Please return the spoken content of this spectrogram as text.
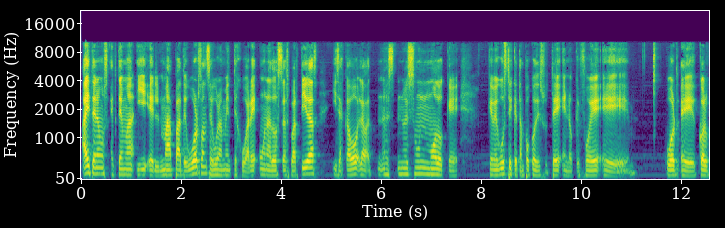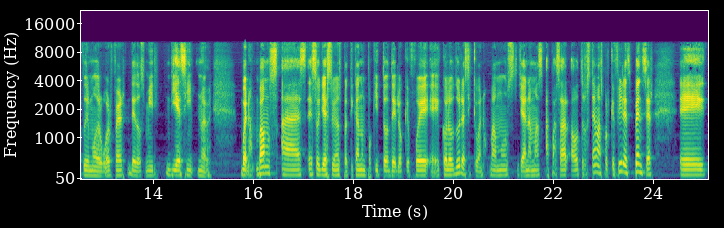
ahí tenemos el tema y el mapa de Warzone. Seguramente jugaré una, dos, tres partidas y se acabó. no, es, no, es, un modo que, que, me guste y que tampoco disfruté en lo que fue... Eh, eh, Call of Duty Modern Warfare de 2019. Bueno, vamos a eso, ya estuvimos platicando un poquito de lo que fue eh, Call of Duty, así que bueno, vamos ya nada más a pasar a otros temas, porque Phil Spencer, eh,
